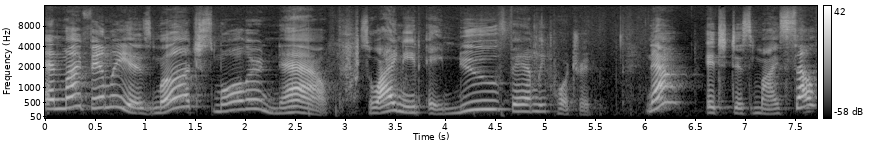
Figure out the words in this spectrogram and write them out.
and my family is much smaller now, so I need a new family portrait. Now, it's just myself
